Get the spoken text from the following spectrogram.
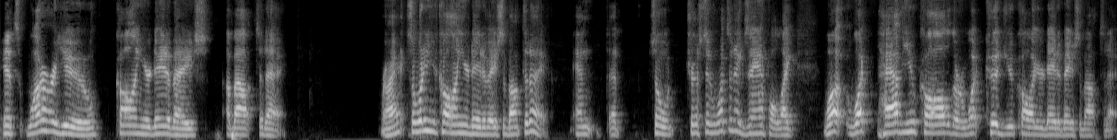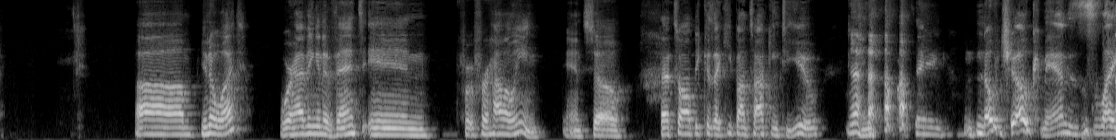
it's what are you calling your database about today right so what are you calling your database about today and that so tristan what's an example like what what have you called or what could you call your database about today Um, you know what? We're having an event in for, for Halloween. And so that's all because I keep on talking to you. And you keep on saying, no joke, man. This is like,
